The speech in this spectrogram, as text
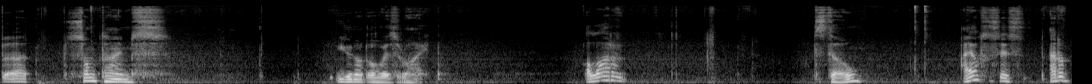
But sometimes you're not always right. A lot of so I also says I don't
